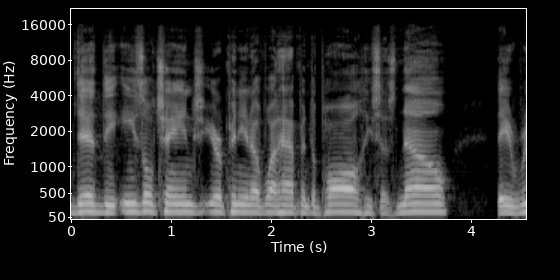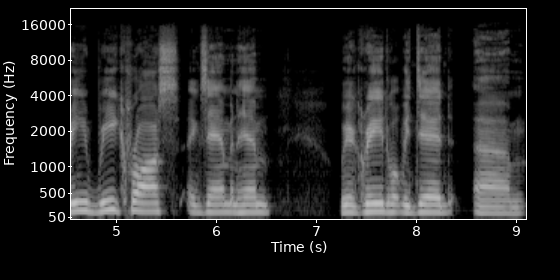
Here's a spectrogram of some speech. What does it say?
did the easel change your opinion of what happened to Paul? He says no. They re recross examine him. We agreed what we did um,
